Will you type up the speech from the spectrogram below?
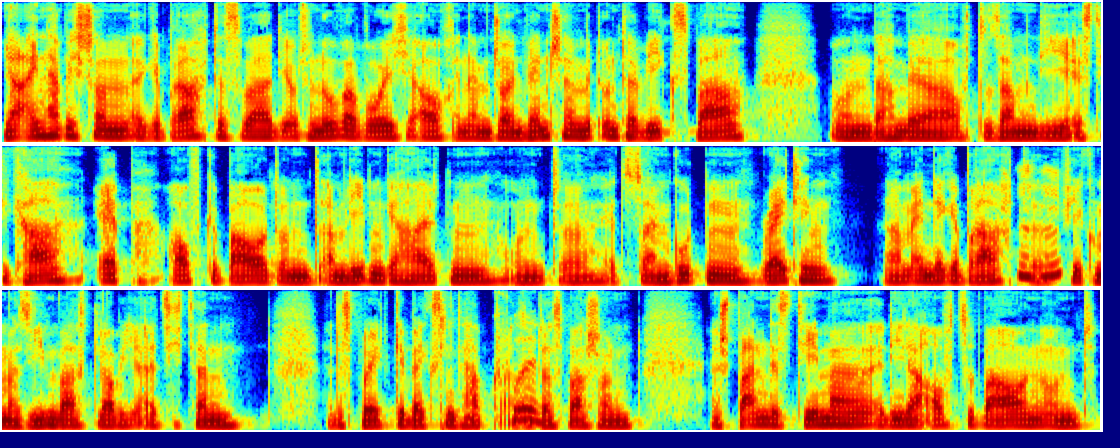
Ja, einen habe ich schon äh, gebracht. Das war die Autonova, wo ich auch in einem Joint Venture mit unterwegs war. Und da haben wir auch zusammen die SDK-App aufgebaut und am Leben gehalten und äh, jetzt zu einem guten Rating am Ende gebracht. Mhm. 4,7 war es, glaube ich, als ich dann das Projekt gewechselt habe. Cool. Also das war schon ein spannendes Thema, die da aufzubauen und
